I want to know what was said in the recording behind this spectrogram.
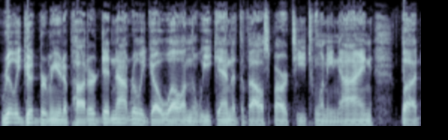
Really good Bermuda putter. Did not really go well on the weekend at the Valspar T29, but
